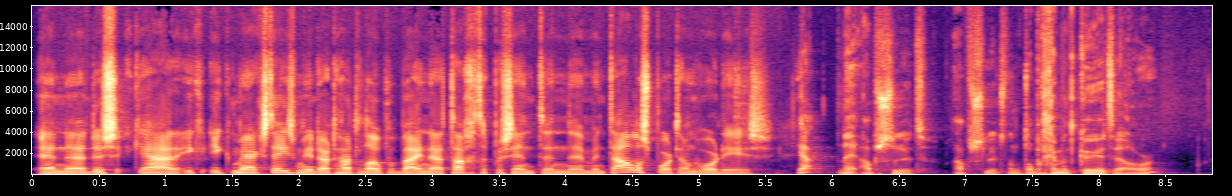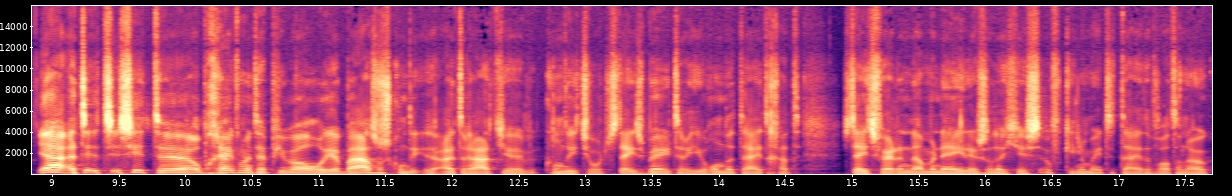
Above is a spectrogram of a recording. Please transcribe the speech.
En dus ja, ik, ik merk steeds meer dat hardlopen bijna 80% een mentale sport aan het worden is. Ja, nee, absoluut. Absoluut. Want op een gegeven moment kun je het wel hoor. Ja, het, het zit, eh, op een gegeven moment heb je wel je basisconditie. Uiteraard, je conditie wordt steeds beter. Je rondetijd gaat steeds verder naar beneden, zodat je, of kilometertijd of wat dan ook.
